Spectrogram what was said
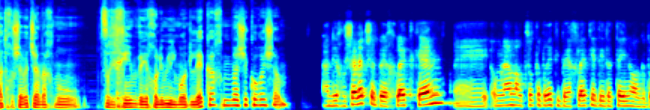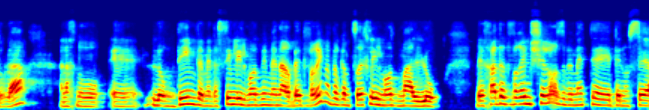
את חושבת שאנחנו צריכים ויכולים ללמוד לקח ממה שקורה שם? אני חושבת שבהחלט כן. אומנם ארצות הברית היא בהחלט ידידתנו הגדולה. אנחנו אה, לומדים ומנסים ללמוד ממנה הרבה דברים, אבל גם צריך ללמוד מה לא. ואחד הדברים שלו זה באמת אה, בנושא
